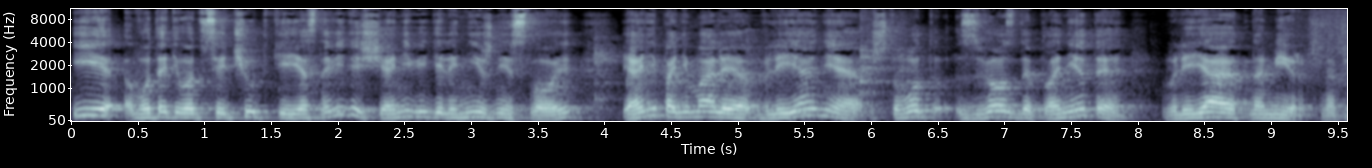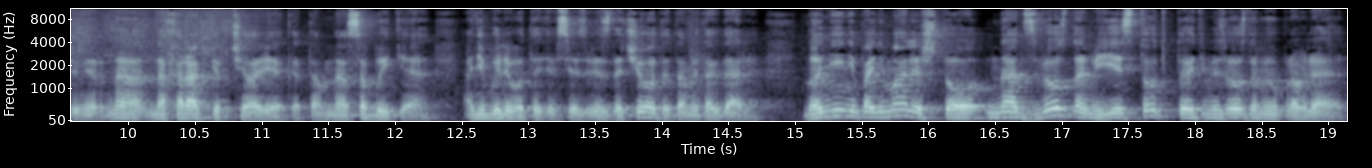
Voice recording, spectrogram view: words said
И вот эти вот все чуткие ясновидящие, они видели нижний слой, и они понимали влияние, что вот звезды, планеты влияют на мир, например, на, на характер человека, там, на события. Они были вот эти все звездочеты там, и так далее. Но они не понимали, что над звездами есть тот, кто этими звездами управляет.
